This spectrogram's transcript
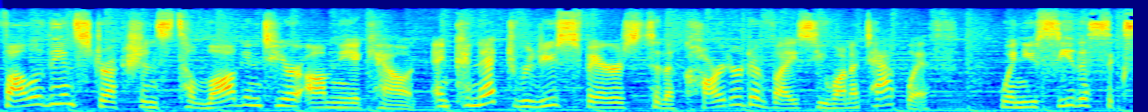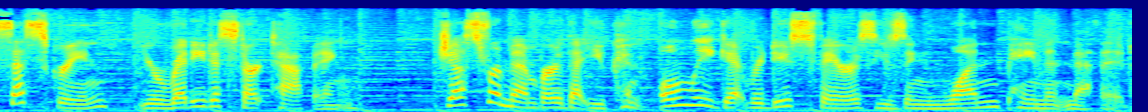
Follow the instructions to log into your OMNY account and connect reduced fares to the card or device you want to tap with. When you see the success screen, you're ready to start tapping. Just remember that you can only get reduced fares using one payment method.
